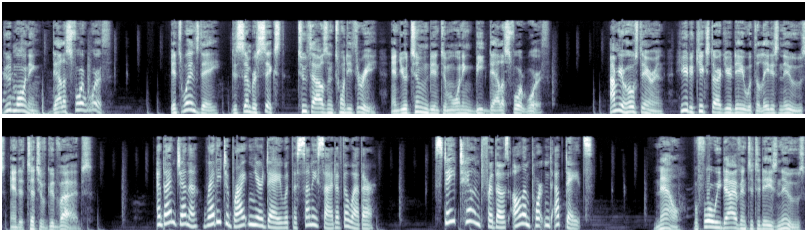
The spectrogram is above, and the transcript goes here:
Good morning, Dallas Fort Worth. It's Wednesday, December 6th, 2023, and you're tuned into Morning Beat Dallas Fort Worth. I'm your host, Aaron, here to kickstart your day with the latest news and a touch of good vibes. And I'm Jenna, ready to brighten your day with the sunny side of the weather. Stay tuned for those all important updates. Now, before we dive into today's news,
